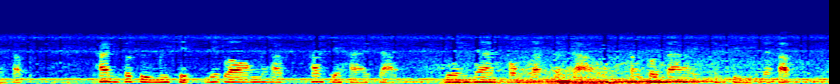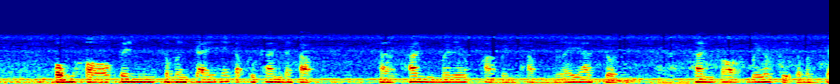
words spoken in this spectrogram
นะครับ ท่านก็คือมีสิทธิ์เรียกร้องนะครับค่าเสียหายจากหน่วยงานของรัฐดังกล่าวข้งต้นได้ทันทีนะครับ ผมขอเป็นกำลังใจให้กับทุกท่านนะครับหากท่านไม่ได้รับความเป็นธรรมและยากจน ท่านก็ไม่ต้องเสียกำลังใจ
